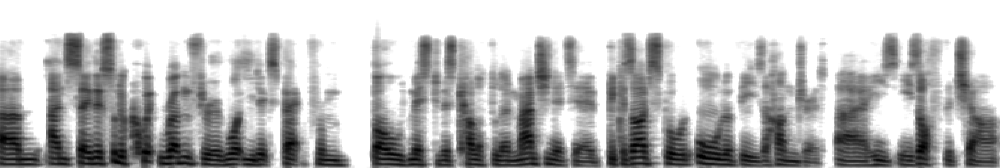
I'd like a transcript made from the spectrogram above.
Um, and so the sort of quick run through of what you'd expect from bold, mischievous, colorful, and imaginative, because I've scored all of these 100. Uh, he's, he's off the chart.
